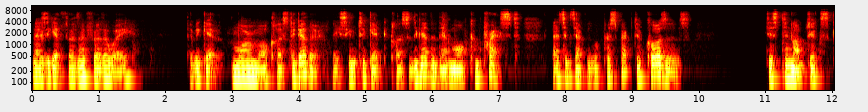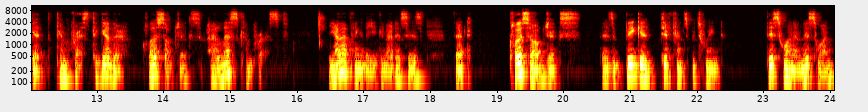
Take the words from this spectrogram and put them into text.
And as you get further and further away, they get more and more close together. They seem to get closer together. They're more compressed. That's exactly what perspective causes. Distant objects get compressed together. Close objects are less compressed. The other thing that you can notice is that closer objects there's a bigger difference between this one and this one.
